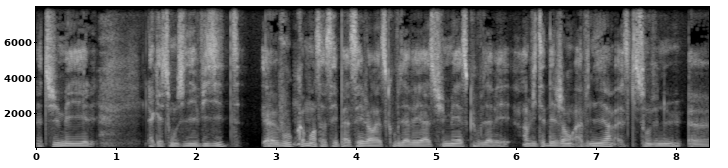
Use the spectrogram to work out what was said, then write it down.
là-dessus, mais la question aussi des visites, euh, vous, comment ça s'est passé? Genre, est-ce que vous avez assumé? Est-ce que vous avez invité des gens à venir? Est-ce qu'ils sont venus? Euh,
